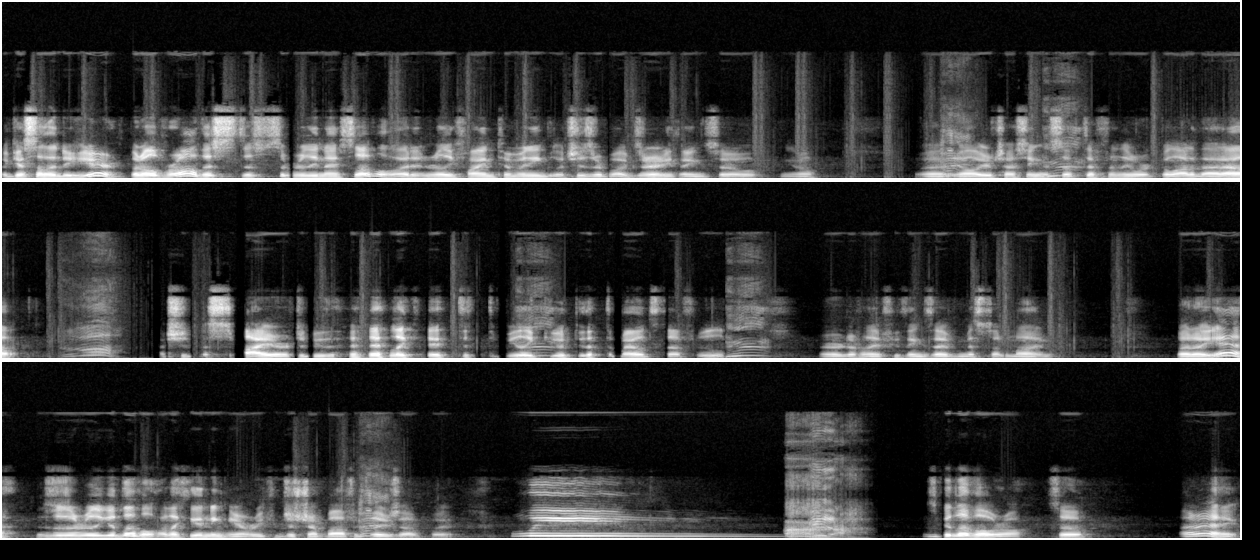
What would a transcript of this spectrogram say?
I guess I'll end it here. But overall, this this is a really nice level. I didn't really find too many glitches or bugs or anything. So you know, uh, all your testing and stuff definitely worked a lot of that out. I should aspire to do that, like to, to be like you, do that to my own stuff. Ooh. There are definitely a few things I've missed on mine. But uh, yeah, this is a really good level. I like the ending here where you can just jump off and kill yourself. But we, it's a good level overall. So, all right,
